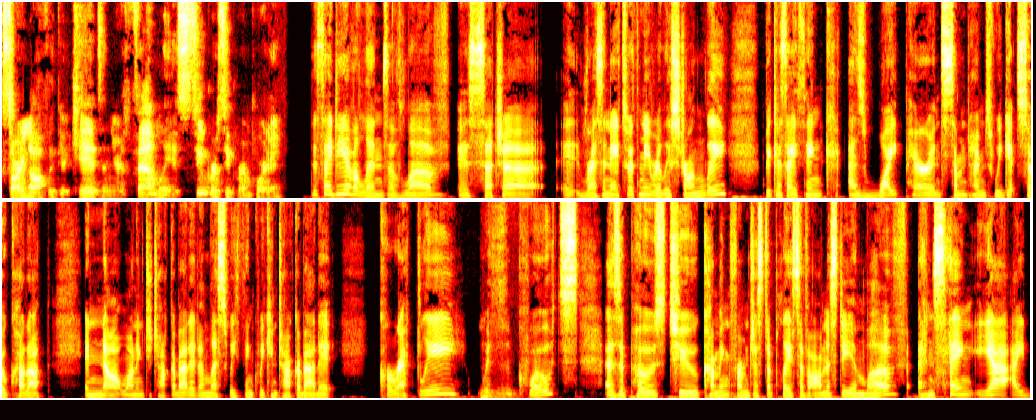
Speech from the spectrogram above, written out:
starting off with your kids and your family is super, super important. This idea of a lens of love is such a it resonates with me really strongly because I think as white parents, sometimes we get so caught up in not wanting to talk about it unless we think we can talk about it correctly with mm-hmm. quotes, as opposed to coming from just a place of honesty and love and saying, Yeah, I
